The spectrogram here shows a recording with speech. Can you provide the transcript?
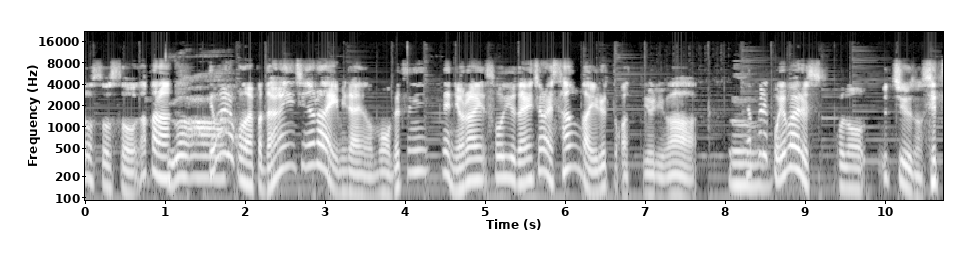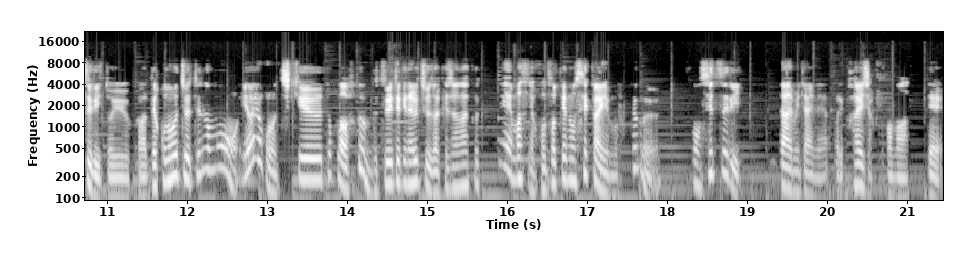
そうそうそう。だから、いわゆーるこのやっぱ大日如来みたいなのも別にね、如来、そういう大日如来さんがいるとかっていうよりは、うんやっぱりこう、いわゆるこの宇宙の摂理というか、で、この宇宙っていうのも、いわゆるこの地球とかを含む物理的な宇宙だけじゃなくて、まさに仏の世界も含む、この摂理だみたいなやっぱり解釈とかもあって、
